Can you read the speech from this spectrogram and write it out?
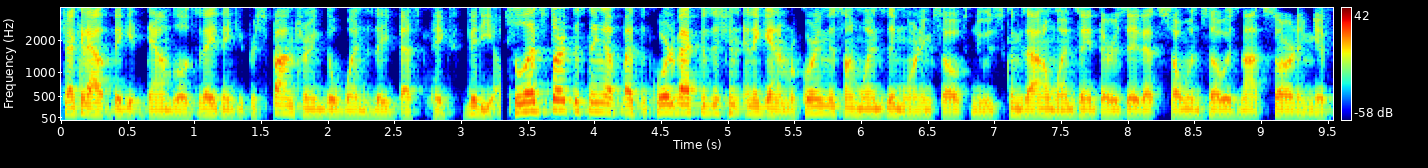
check it out. Vigit down below today. Thank you for sponsoring the Wednesday Best Picks video. So let's start this thing up at the quarterback position. And again, I'm recording this on Wednesday morning. So if news comes out on Wednesday and Thursday that so and so is not starting, if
